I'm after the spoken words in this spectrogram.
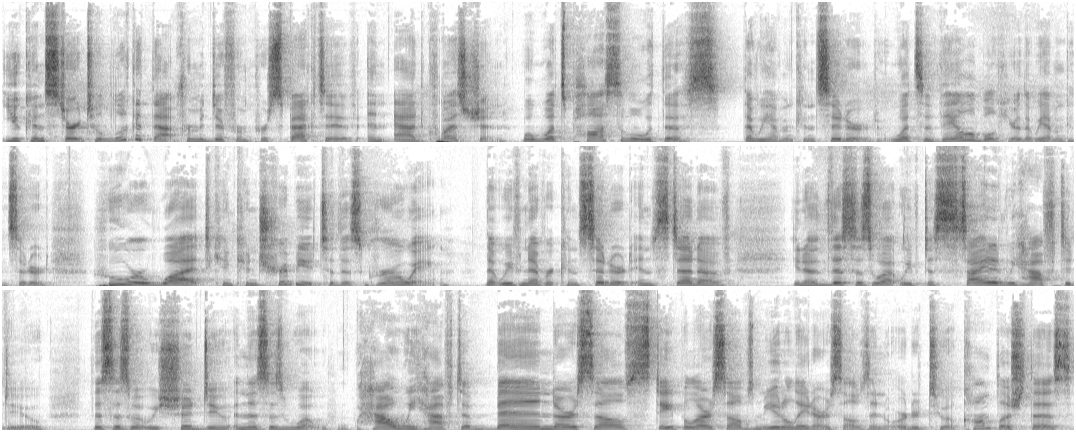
You can start to look at that from a different perspective and add question. Well, what's possible with this that we haven't considered? What's available here that we haven't considered? Who or what can contribute to this growing that we've never considered instead of, you know, this is what we've decided we have to do. This is what we should do and this is what how we have to bend ourselves staple ourselves mutilate ourselves in order to accomplish this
